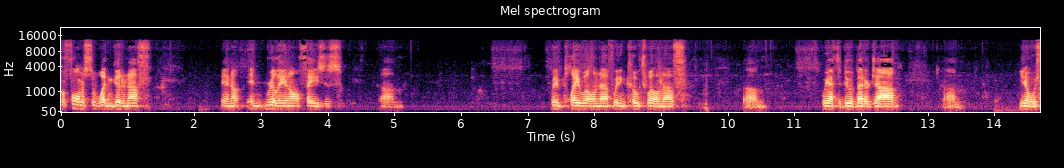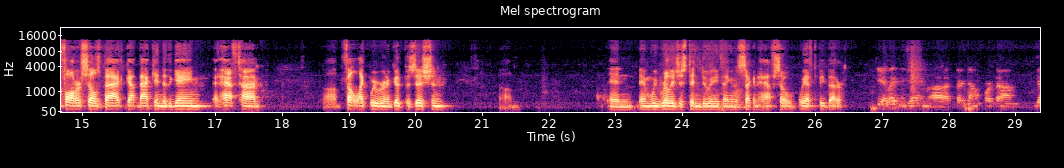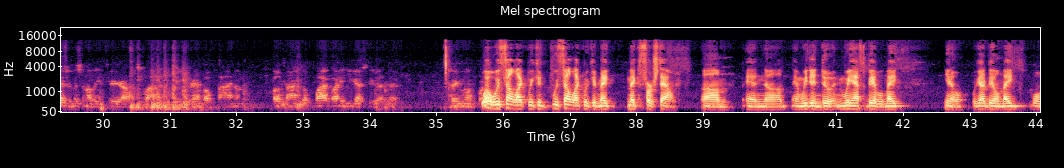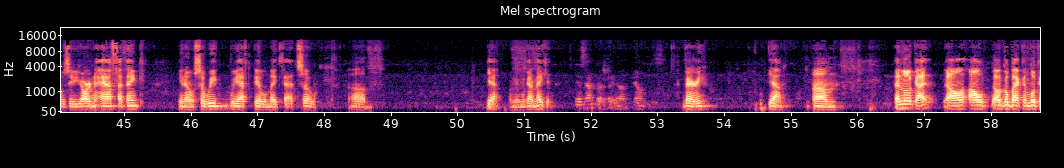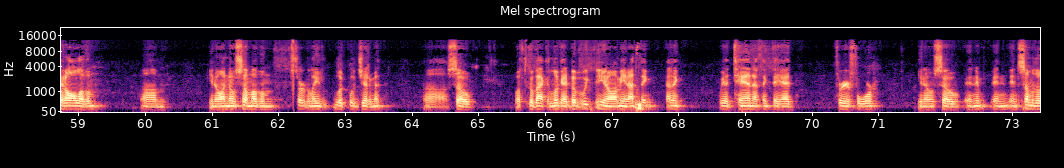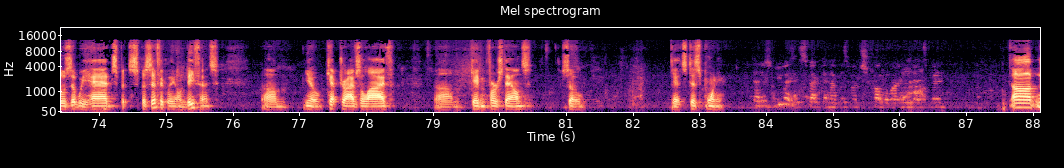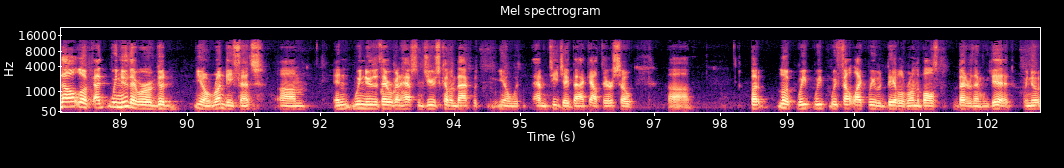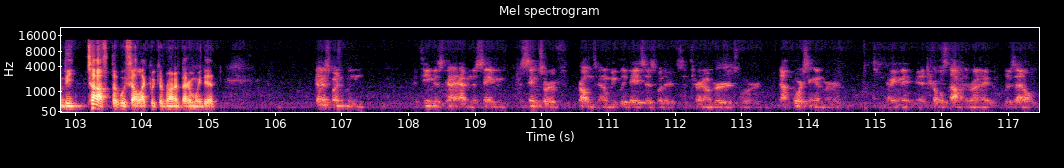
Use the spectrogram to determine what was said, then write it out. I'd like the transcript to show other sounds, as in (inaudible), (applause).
performance that wasn't good enough in, in really in all phases. Um, we didn't play well enough. We didn't coach well enough. Um, we have to do a better job. Um, you know, we fought ourselves back, got back into the game at halftime. Uh, felt like we were in a good position, um, and and we really just didn't do anything in the second half. So we have to be better. Yeah, late in the game, uh, third down, fourth down, you guys are missing all the interior offensive linemen. You ran both behind them both times. Why, why did you guys do that there? Well, we felt like we could. We felt like we could make make a first down, um, and uh, and we didn't do it. And we have to be able to make, you know, we got to be able to make what was it, a yard and a half, I think, you know. So we we have to be able to make that. So, um, yeah, I mean, we got to make it. Is that frustrating on penalties? Very, yeah. Um, and look, I I'll I'll I'll go back and look at all of them. Um, you know, I know some of them certainly look legitimate. Uh, so we'll have to go back and look at it. But we, you know, I mean, I think I think we had ten. I think they had three or four. You know, so and and and some of those that we had spe- specifically on defense, um, you know, kept drives alive, um, gave them first downs. So yeah, it's disappointing. Uh, no, look, I, we knew they were a good, you know, run defense. Um, and we knew that they were going to have some juice coming back with you know with having TJ back out there. So, uh, but look, we, we we felt like we would be able to run the balls better than we did. We knew it'd be tough, but we felt like we could run it better than we did. Dennis, when, the team is kind of having the same the same sort of problems on a weekly basis, whether it's the turnovers or not forcing them or having trouble stopping the run, does that all?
